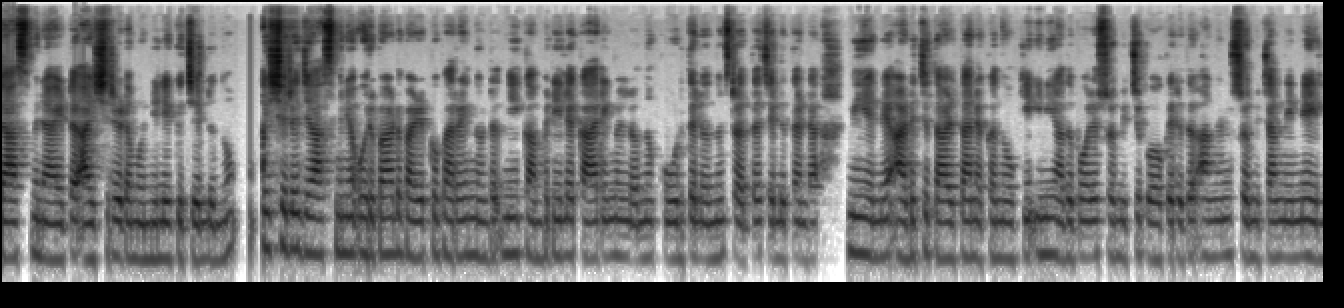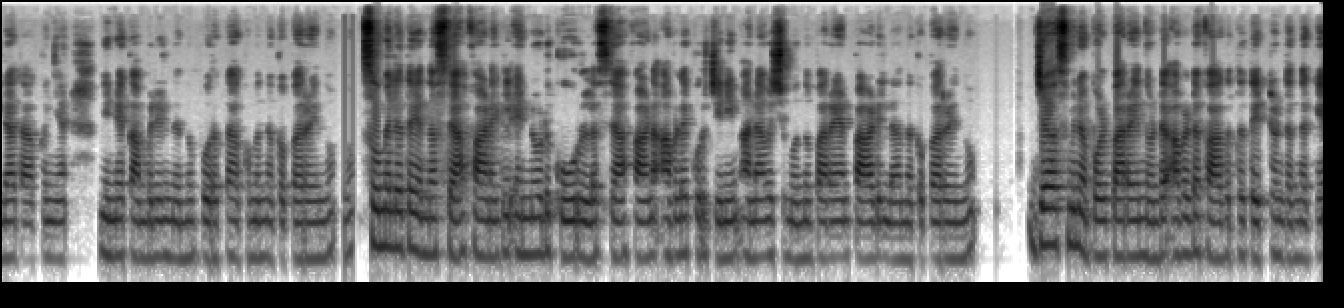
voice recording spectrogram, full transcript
ജാസ്മിനായിട്ട് ഐശ്വര്യയുടെ മുന്നിലേക്ക് ചെല്ലുന്നു. ഐശ്വര്യ ജാസ്മിന് ഒരുപാട് വഴക്ക് പറയുന്നുണ്ട്. നീ കമ്പനിയിലെ കാര്യങ്ങളിലൊന്നും കൂടുതലൊന്നും ശ്രദ്ധ ചെലുത്തണ്ട. നീ എന്നെ അടിച്ചു താഴ്ത്താനൊക്കെ നോക്കി. ഇനി അതുപോലെ ശ്രമിച്ചു പോകരുത്. അങ്ങനെ ശ്രമിച്ചാൽ നിന്നെ ഇല്ലാതാക്കും ഞാൻ. നിന്നെ കമ്പനിയിൽ നിന്നും പുറത്താക്കുമെന്നൊക്കെ പറയുന്നു. സുമലത എന്ന സ്റ്റാഫ് ആണെങ്കിൽ എന്നോട് കൂറുള്ള സ്റ്റാഫാണ് അവളെ കുറിച്ച് ഇനിയും അനാവശ്യമൊന്നും പറയാൻ പാടില്ല എന്നൊക്കെ പറയുന്നു. ജാസ്മിൻ അപ്പോൾ പറയുന്നുണ്ട് അവളുടെ ഭാഗത്ത് തെറ്റുണ്ടെന്നൊക്കെ.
